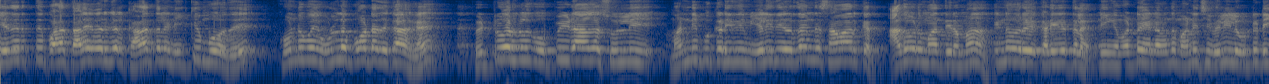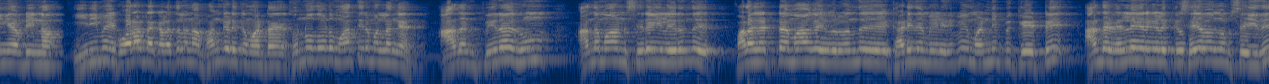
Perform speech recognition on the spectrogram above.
எதிர்த்து பல தலைவர்கள் களத்தில் நிற்கும் போது கொண்டு போய் உள்ள போட்டதுக்காக பெற்றோர்களுக்கு ஒப்பீடாக சொல்லி மன்னிப்பு கடிதம் எழுதியவர் தான் இந்த சவார்கர் அதோடு மாத்திரமா இன்னொரு கடிதத்துல நீங்க மட்டும் என்ன வந்து மன்னிச்சு வெளியில விட்டுட்டீங்க அப்படின்னா இனிமே போராட்ட காலத்துல நான் பங்கெடுக்க மாட்டேன். சொன்னதோடு மாத்திரம் அல்லங்க அதன் பிறகும் அந்தமான் சிறையிலிருந்து பலகட்டமாக இவர் வந்து கடிதம் எழுதி போய் மன்னிப்பு கேட்டு அந்த வெள்ளையர்களுக்கு சேவகம் செய்து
